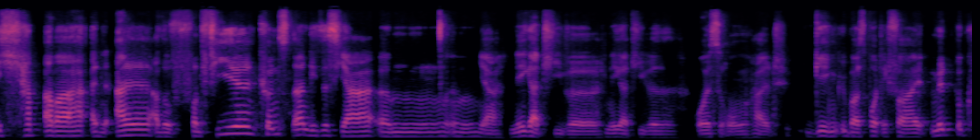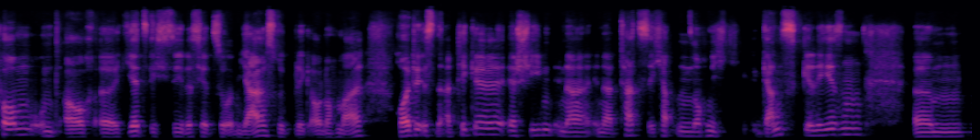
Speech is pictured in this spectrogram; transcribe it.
ich habe aber all, also von vielen Künstlern dieses Jahr ähm, ähm, ja, negative, negative Äußerungen halt gegenüber Spotify mitbekommen und auch äh, jetzt, ich sehe das jetzt so im Jahresrückblick auch nochmal. Heute ist ein Artikel erschienen in der, in der Taz, ich habe ihn noch nicht ganz gelesen. Ähm,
